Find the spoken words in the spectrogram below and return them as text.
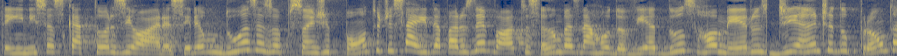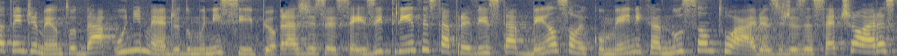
tem início às 14 horas. Serão duas as opções de ponto de saída para os devotos, ambas na rodovia dos Romeiros, diante do pronto atendimento atendimento da Unimed do município. Para as 16h30 está prevista a bênção ecumênica no santuário. Às 17 horas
